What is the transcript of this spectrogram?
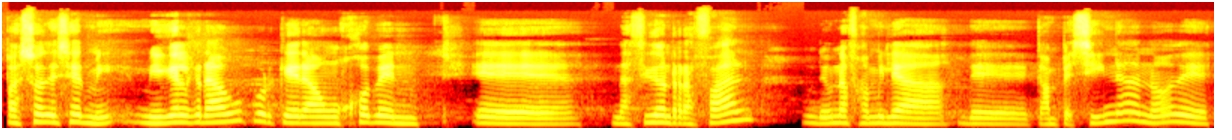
pasó de ser Miguel Grau, porque era un joven eh, nacido en Rafal, de una familia de campesina, ¿no? de,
